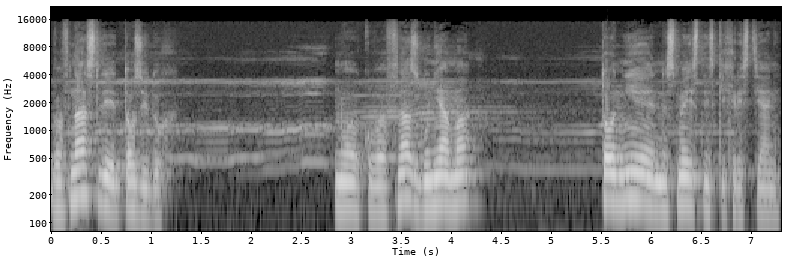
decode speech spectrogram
В нас ли е този дух? Но ако в нас го няма, то ние не сме истински християни.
